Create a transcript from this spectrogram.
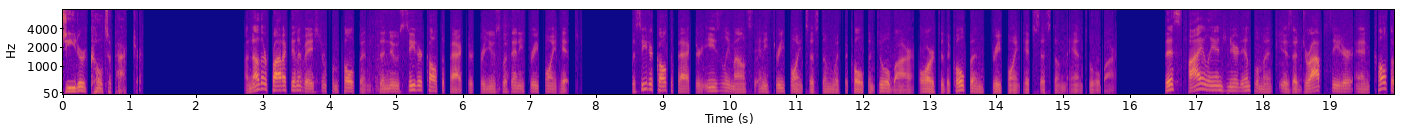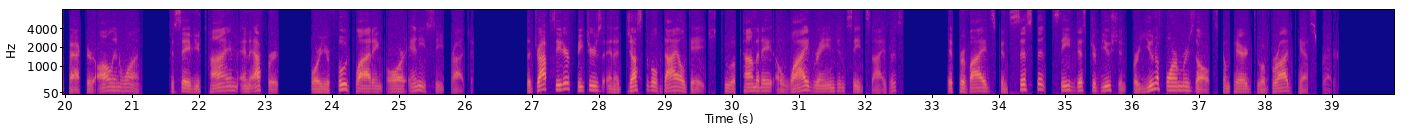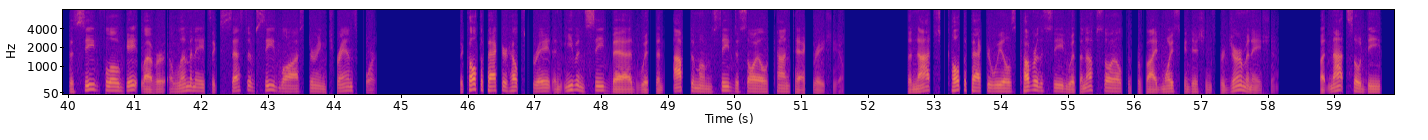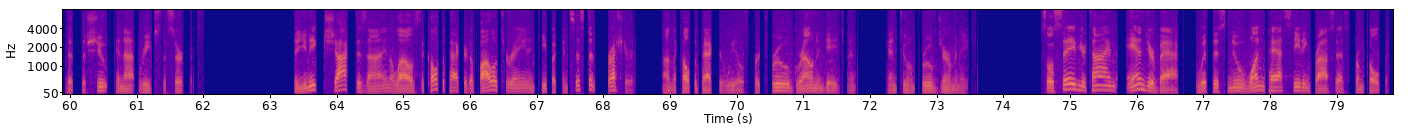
Seeder Cultipactor. Another product innovation from Kolpin, the new Seeder Cultipactor for use with any three-point hitch. The Seeder Cultipactor easily mounts to any three-point system with the Kolpin toolbar or to the Kolpin three-point hitch system and toolbar. This highly engineered implement is a drop seeder and cultipactor all in one to save you time and effort for your food plotting or any seed project. The drop seeder features an adjustable dial gauge to accommodate a wide range in seed sizes. It provides consistent seed distribution for uniform results compared to a broadcast spreader. The seed flow gate lever eliminates excessive seed loss during transport. The cultipactor helps create an even seed bed with an optimum seed to soil contact ratio. The notched cultipactor wheels cover the seed with enough soil to provide moist conditions for germination, but not so deep that the shoot cannot reach the surface. The unique shock design allows the cultipactor to follow terrain and keep a consistent pressure on the cultipactor wheels for true ground engagement and to improve germination. So save your time and your back with this new one-pass seeding process from Kolpin.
